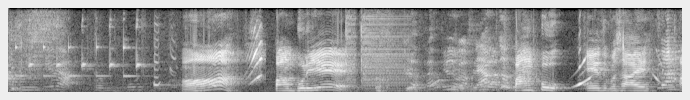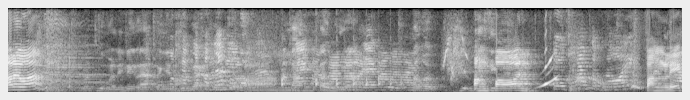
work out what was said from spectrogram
ำที่แบบคนพูด อ๋อ ปังปุริเย่เกือบแล้วเกือบแล้วปังปุ เอสุภาชัย อะไรวะ มันถูกกว่านิดนึงแล้วเมื่อกี้ที่คำแบบคำแรกถูกแล้วตั้งตั้งคำแรกคำแรกตั้งแบบปังปอน ตรงข้ามกับน้อยปังเล็ก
